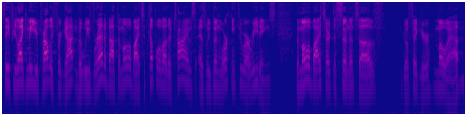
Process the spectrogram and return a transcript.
See, if you're like me, you've probably forgotten, but we've read about the Moabites a couple of other times as we've been working through our readings. The Moabites are descendants of, go figure, Moab.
